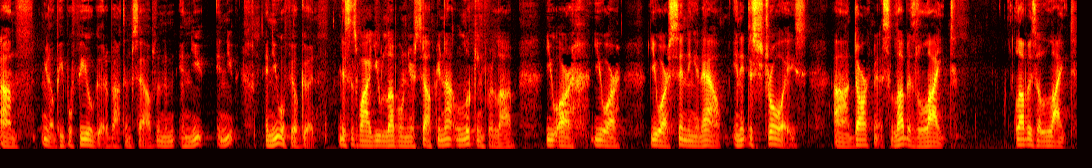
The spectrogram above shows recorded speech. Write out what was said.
um, you know, people feel good about themselves, and and you and you and you will feel good. This is why you love on yourself. You're not looking for love. You are you are you are sending it out, and it destroys uh, darkness. Love is light. Love is a light.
